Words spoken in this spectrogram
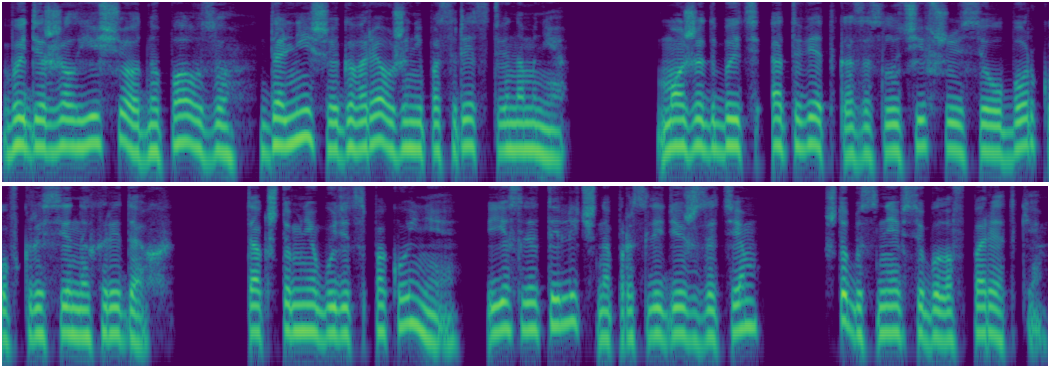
Выдержал еще одну паузу, дальнейшее говоря уже непосредственно мне. Может быть, ответка за случившуюся уборку в крысиных рядах. Так что мне будет спокойнее, если ты лично проследишь за тем, чтобы с ней все было в порядке.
